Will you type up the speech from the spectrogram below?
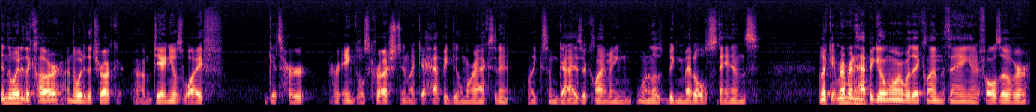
in the way to the car, on the way to the truck, um, Daniel's wife gets hurt. Her ankle's crushed in like a Happy Gilmore accident. Like some guys are climbing one of those big metal stands. Like remember in Happy Gilmore where they climb the thing and it falls over,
